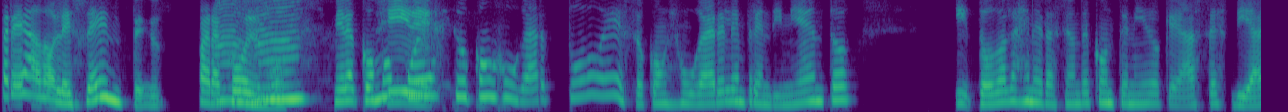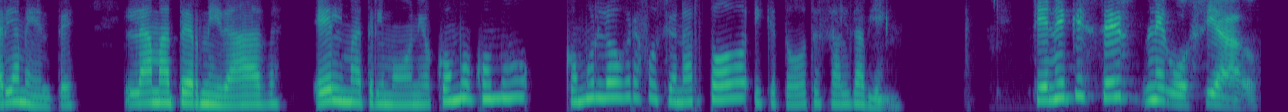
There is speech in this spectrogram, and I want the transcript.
preadolescentes para colmo. Mira, ¿cómo puedes tú conjugar todo eso, conjugar el emprendimiento y toda la generación de contenido que haces diariamente, la maternidad, el matrimonio, ¿cómo, cómo, cómo logras fusionar todo y que todo te salga bien? Tiene que ser negociado,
